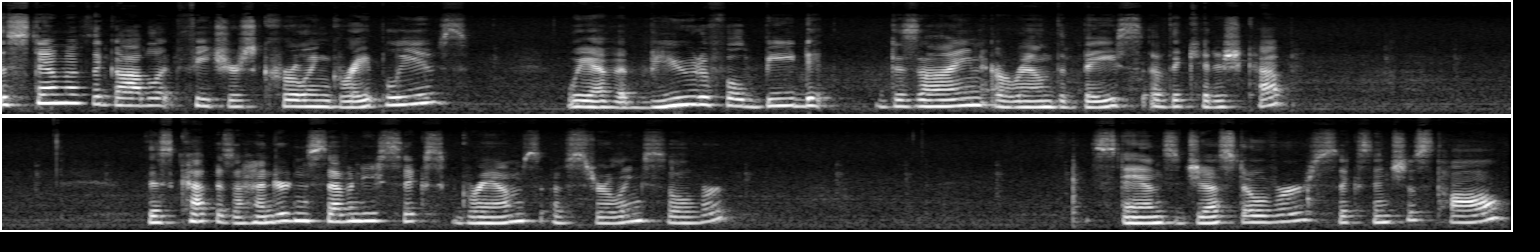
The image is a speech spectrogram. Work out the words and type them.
The stem of the goblet features curling grape leaves. We have a beautiful bead design around the base of the Kiddush cup. This cup is 176 grams of sterling silver. It stands just over six inches tall.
